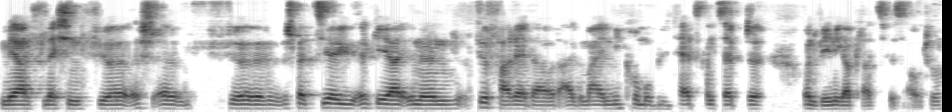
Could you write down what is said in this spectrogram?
mehr Flächen für, äh, für SpaziergeherInnen, für Fahrräder oder allgemein Mikromobilitätskonzepte und weniger Platz fürs Auto.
